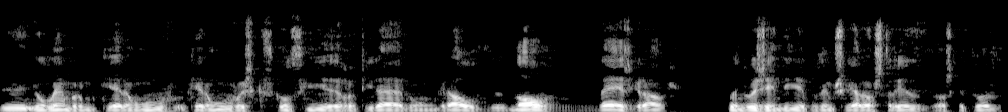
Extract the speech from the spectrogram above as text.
Eh, eu lembro-me que, que eram uvas que se conseguia retirar um grau de 9, 10 graus, quando hoje em dia podemos chegar aos 13, aos 14,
